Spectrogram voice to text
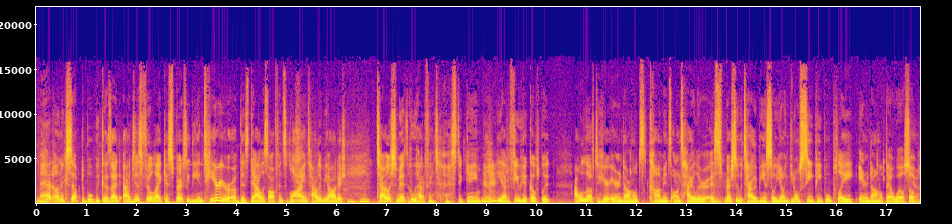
mad unacceptable because I, I just feel like, especially the interior of this Dallas offensive line, Tyler Biadasz, mm-hmm. Tyler Smith, who had a fantastic game. He had a few hiccups, but I would love to hear Aaron Donald's comments on Tyler, mm-hmm. especially with Tyler being so young. You don't see people play Aaron Donald that well. So Yeah.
